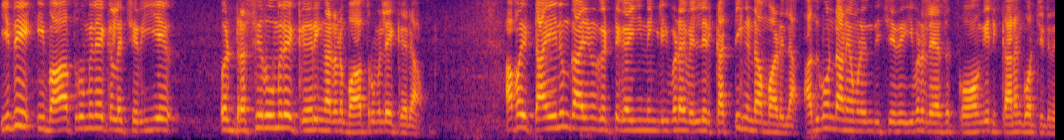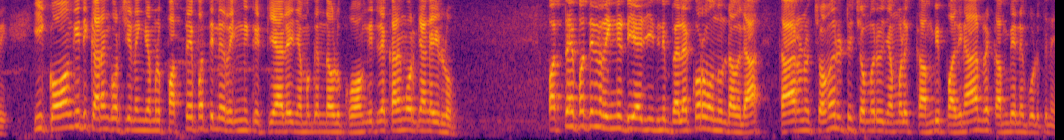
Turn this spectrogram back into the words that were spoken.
ഇത് ഈ ബാത്റൂമിലേക്കുള്ള ചെറിയ ഒരു ഡ്രസ്സിങ് റൂമിലേക്ക് കയറി ഇങ്ങോട്ടാണ് ബാത്റൂമിലേക്ക് കയറുക അപ്പോൾ ഈ ടൈലും കാര്യങ്ങളും കെട്ടി കഴിഞ്ഞിട്ടുണ്ടെങ്കിൽ ഇവിടെ വലിയൊരു കട്ടിങ് ഉണ്ടാകാൻ പാടില്ല. അതുകൊണ്ടാണ് നമ്മൾ എന്ത് ചെയ്ത് ഇവിടെ ലേശം കോൺക്രീറ്റ് കനം കുറച്ചിട്ടത്. ഈ കോൺക്രീറ്റ് കനം കുറച്ചിട്ടുണ്ടെങ്കിൽ നമ്മൾ പത്തേ പത്തിന്റെ റിങ് കിട്ടിയാലേ നമുക്ക് എന്താവുള്ളൂ കോൺക്രീറ്റിന്റെ കനം കുറയ്ക്കാൻ കഴിയുള്ളൂ. പത്തേ പത്തിന്റെ റിങ് കിട്ടിയാൽ ഇതിന് ബലക്കുറവൊന്നും ഉണ്ടാവില്ല. കാരണം ചുമരിട്ട് ചുമരു നമ്മൾ കമ്പി പതിനാറിന്റെ കമ്പി തന്നെ കൊടുത്തിന്.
